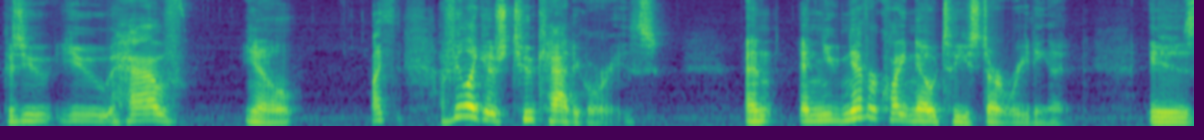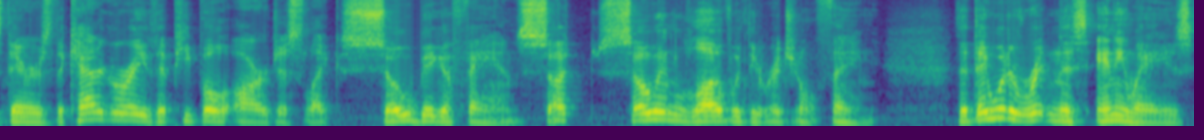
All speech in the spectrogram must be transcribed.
Because you you have, you know, I th- I feel like there's two categories, and and you never quite know till you start reading it. Is there's the category that people are just like so big a fans, such so in love with the original thing that they would have written this anyways.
